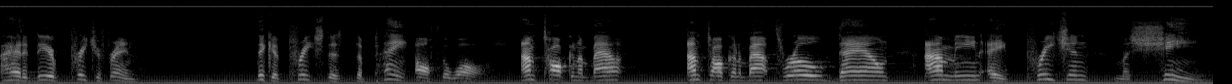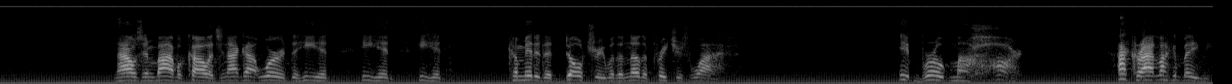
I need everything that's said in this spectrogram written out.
I had a dear preacher friend that could preach the, the paint off the walls. I'm talking about, I'm talking about throw down, I mean a preaching machine. And I was in Bible college and I got word that he had he had he had committed adultery with another preacher's wife. It broke my heart. I cried like a baby.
